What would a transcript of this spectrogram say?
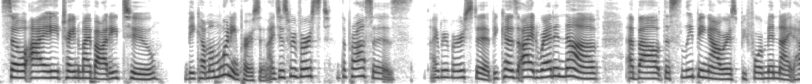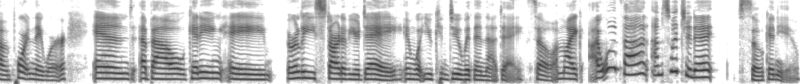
So I trained my body to become a morning person. I just reversed the process. I reversed it because I had read enough about the sleeping hours before midnight, how important they were, and about getting a early start of your day and what you can do within that day. So I'm like, I want that. I'm switching it so can you.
